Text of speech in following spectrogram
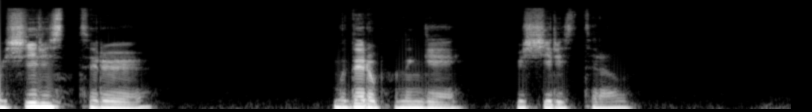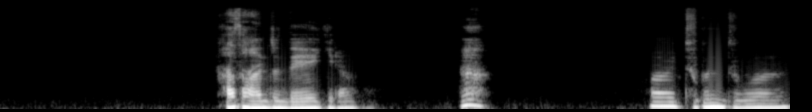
위시리스트를 무대로 보는 게 위시리스트라고 가서 완전 내 얘기라고 아 두근두근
